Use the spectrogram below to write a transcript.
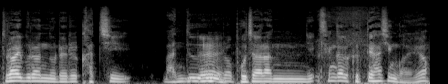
드라이브라는 노래를 같이 만들어 네. 보자라는 생각을 그때 하신 거예요?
